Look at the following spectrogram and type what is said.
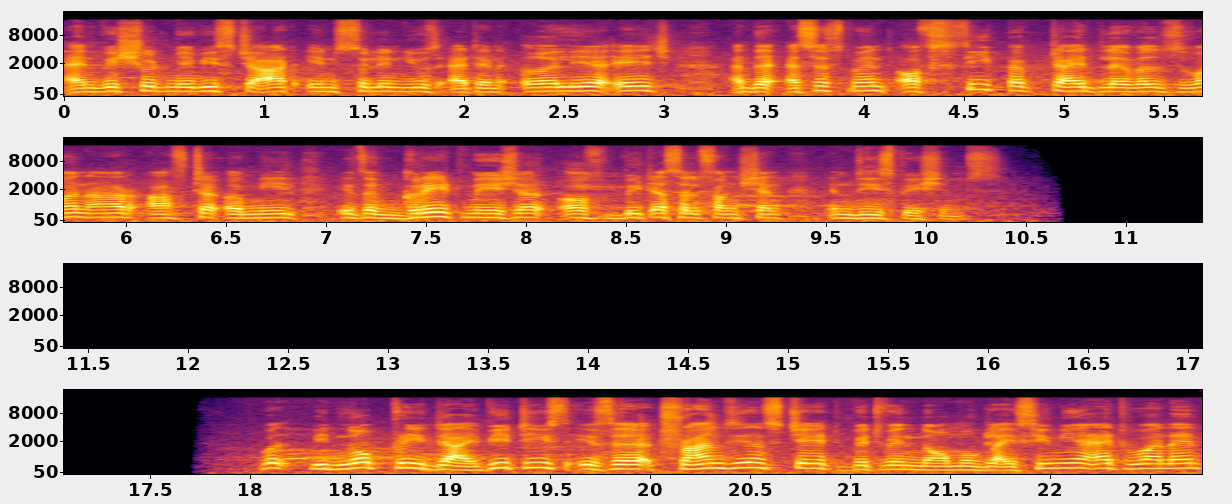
and we should maybe start insulin use at an earlier age. And the assessment of C peptide levels one hour after a meal is a great measure of beta cell function in these patients. Well, we know pre-diabetes is a transient state between normoglycemia at one end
